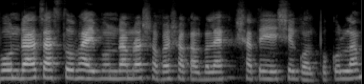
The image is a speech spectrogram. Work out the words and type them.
বোনরা, চাস্তো ভাই, বোনরা, আমরা সবাই সকালবেলা একসাথে এসে গল্প করলাম।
